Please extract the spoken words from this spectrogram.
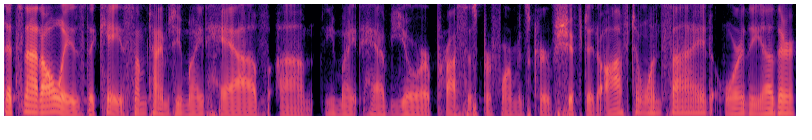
that's not always the case. Sometimes you might have um, you might have your process performance curve shifted off to one side or the other,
